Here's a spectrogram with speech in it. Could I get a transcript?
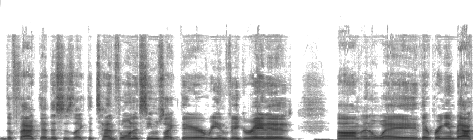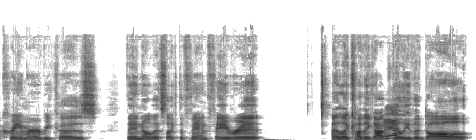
the fact that this is like the tenth one, it seems like they're reinvigorated. Um, in a way, they're bringing back Kramer because they know that's like the fan favorite. I like how they got Yeah. Billy the doll,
